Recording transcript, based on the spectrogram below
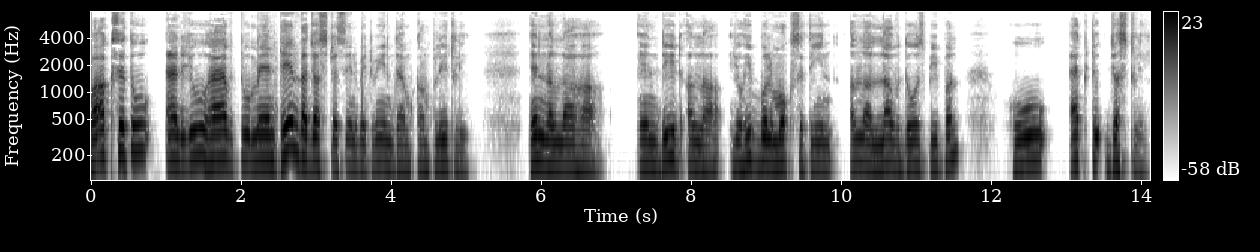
Wa aksitu and you have to maintain the justice in between them completely. In Allah, indeed Allah, yuhibbul muqsitin, Allah love those people who act justly.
